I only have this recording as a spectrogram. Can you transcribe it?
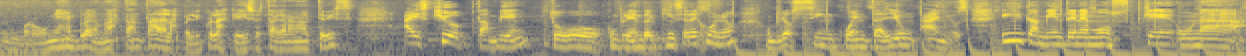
un ejemplo de unas tantas de las películas que hizo esta gran actriz. Ice Cube también estuvo cumpliendo el 15 de junio, cumplió 51 años. Y también tenemos que una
